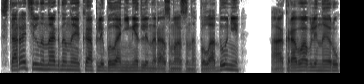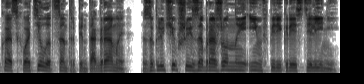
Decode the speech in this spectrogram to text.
Старательно нагнанная капля была немедленно размазана по ладони, а окровавленная рука схватила центр пентаграммы, заключивший изображенные им в перекресте линий.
